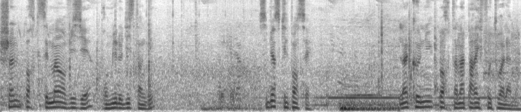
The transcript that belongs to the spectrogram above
Sean porte ses mains en visière pour mieux le distinguer. C'est bien ce qu'il pensait. L'inconnu porte un appareil photo à la main.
